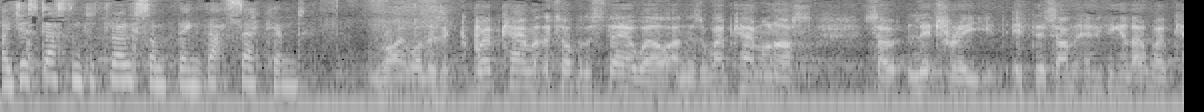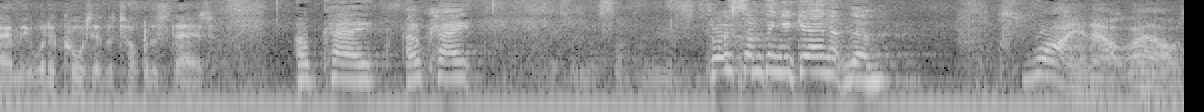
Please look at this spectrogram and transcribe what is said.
I just asked them to throw something that second. Right, well, there's a webcam at the top of the stairwell and there's a webcam on us. So, literally, if there's anything at that webcam, it would have caught it at the top of the stairs. Okay, okay. Throw something again at them. Crying out loud.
